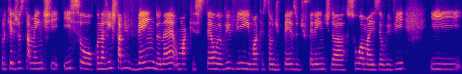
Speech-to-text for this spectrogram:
porque justamente isso, quando a gente está vivendo, né, uma questão, eu vivi uma questão de peso diferente da sua, mas eu vivi, e,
